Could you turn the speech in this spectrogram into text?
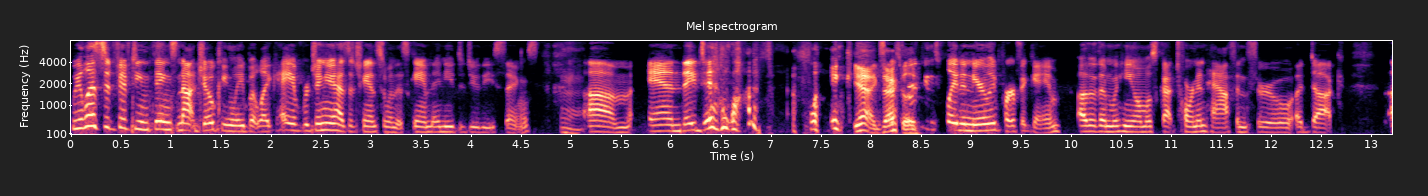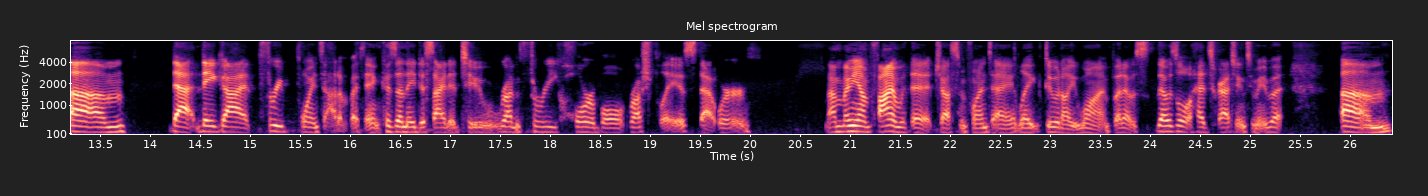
we listed 15 things, not jokingly, but like, hey, if Virginia has a chance to win this game, they need to do these things. Mhm. Um, and they did a lot of them. like Yeah, exactly. Perkins played a nearly perfect game, other than when he almost got torn in half and threw a duck. Um, that they got three points out of, I think, because then they decided to run three horrible rush plays that were. I mean, I'm fine with it, Justin Fuente. Like, do it all you want, but it was that was a little head scratching to me. But, um,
